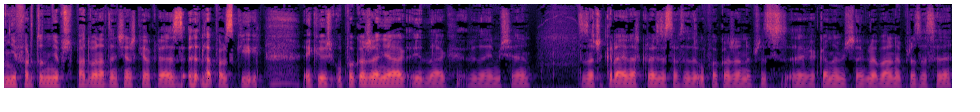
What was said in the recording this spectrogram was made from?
niefortunnie przypadło na ten ciężki okres dla Polski, jakiegoś upokorzenia jednak, wydaje mi się. To znaczy kraj, nasz kraj został wtedy upokorzony przez ekonomiczne, globalne procesy.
